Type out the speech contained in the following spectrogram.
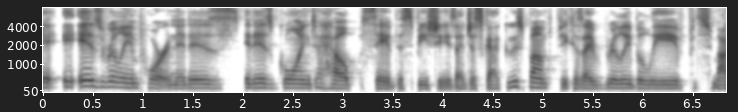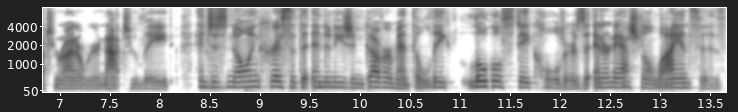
it, it is really important. It is it is going to help save the species. I just got goosebumps because I really believe for the Sumatran rhino we're not too late. And just knowing Chris that the Indonesian government, the local stakeholders, the international alliances,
